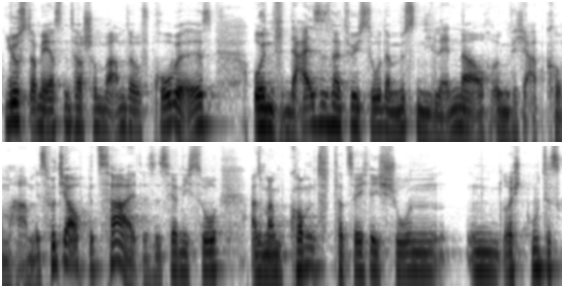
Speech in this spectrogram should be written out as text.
just am ersten Tag schon Beamter auf Probe ist. Und da ist es natürlich so, da müssen die Länder auch irgendwelche Abkommen haben. Es wird ja auch bezahlt. Es ist ja nicht so, also man bekommt tatsächlich schon ein recht gutes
